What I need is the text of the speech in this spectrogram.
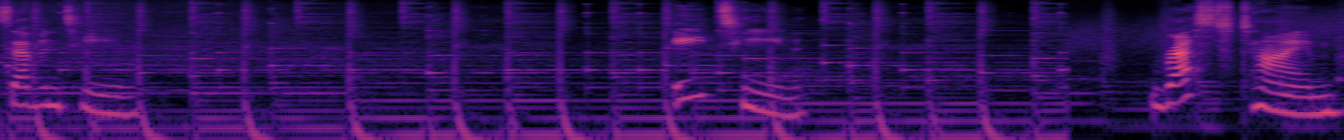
17, 18. Rest time.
